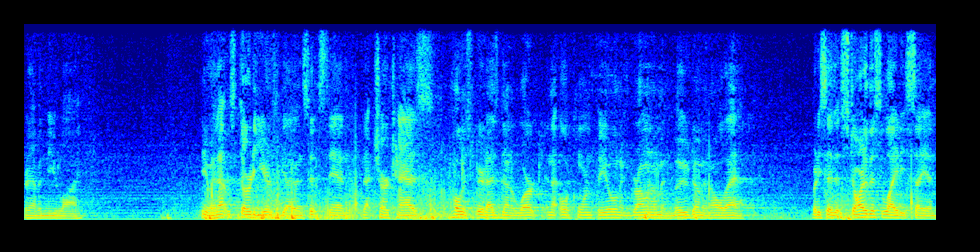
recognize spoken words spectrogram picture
Ready to have a new life. Anyway, that was 30 years ago, and since then, that church has, Holy Spirit has done a work in that little cornfield and grown them and moved them and all that. But he says it started this lady saying,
